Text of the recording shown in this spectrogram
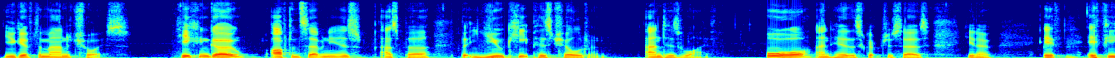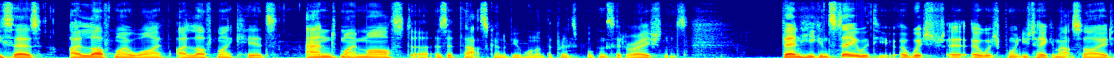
you give the man a choice. He can go after the seven years, as per, but you keep his children and his wife. Or, and here the scripture says, you know, if, if he says, I love my wife, I love my kids, and my master, as if that's going to be one of the principal considerations, then he can stay with you, at which, at which point you take him outside,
